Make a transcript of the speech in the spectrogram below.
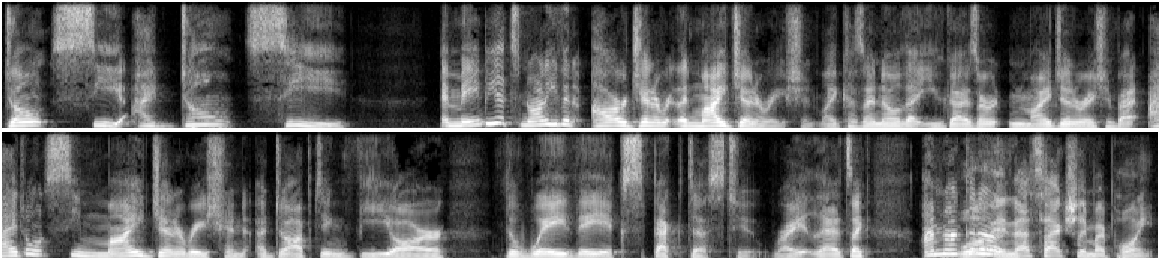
don't see, I don't see, and maybe it's not even our generation, like my generation, like because I know that you guys aren't in my generation, but I don't see my generation adopting VR the way they expect us to, right? That's like I'm not well, gonna, and that's actually my point.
